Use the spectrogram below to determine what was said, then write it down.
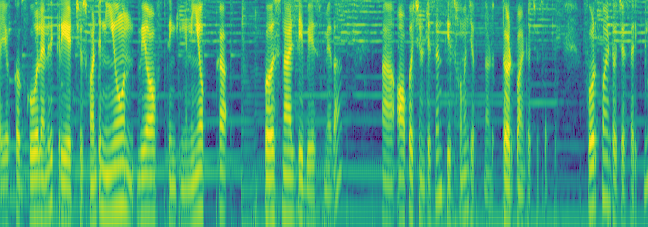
యొక్క గోల్ అనేది క్రియేట్ చేసుకో. అంటే నీ ఓన్ వే ఆఫ్ థింకింగ్ నీ యొక్క పర్సనాలిటీ బేస్ మీద ఆపర్చునిటీస్ అని తీసుకోమని చెప్తున్నాడు. థర్డ్ పాయింట్ వచ్చేసరికి. ఫోర్త్ పాయింట్ వచ్చేసరికి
